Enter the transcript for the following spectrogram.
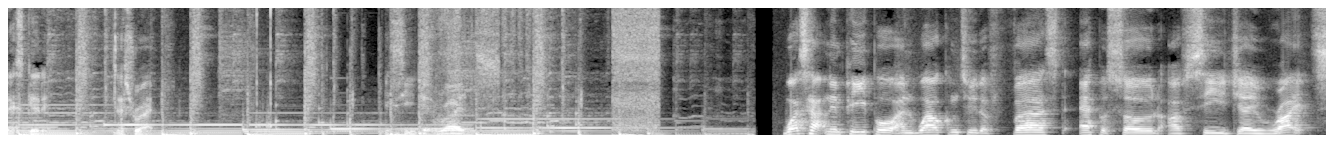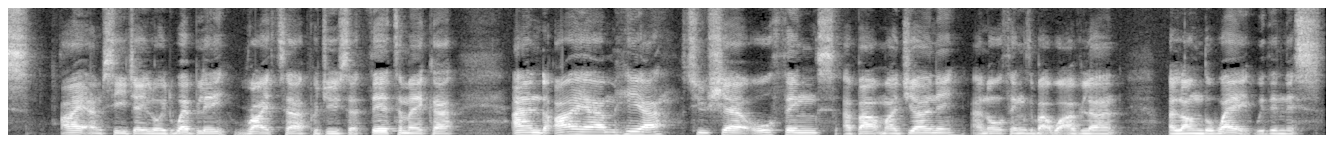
Let's get it. That's right. It's CJ Writes. What's happening people and welcome to the first episode of CJ Writes. I am CJ Lloyd Webley, writer, producer, theatre maker and I am here to share all things about my journey and all things about what I've learned along the way within this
